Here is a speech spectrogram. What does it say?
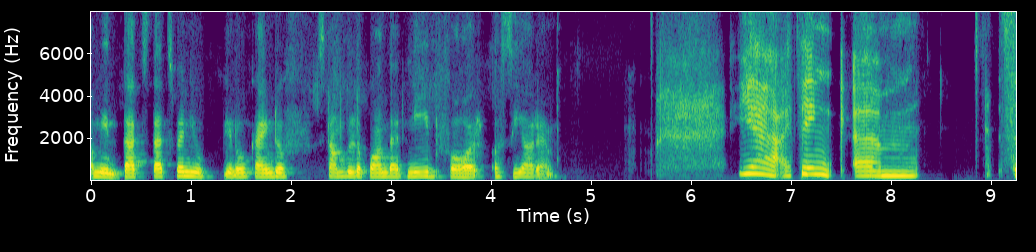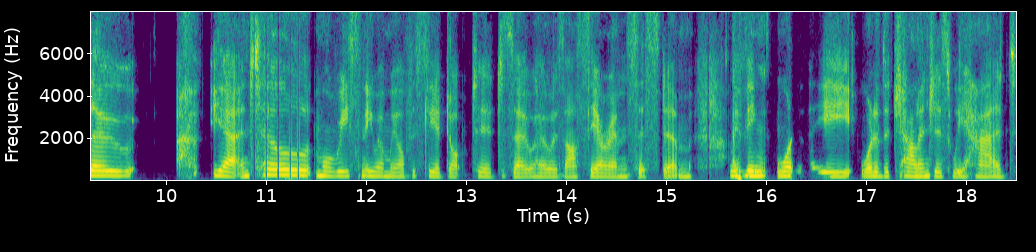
i mean that's that's when you you know kind of stumbled upon that need for a crm yeah i think um so yeah, until more recently, when we obviously adopted Zoho as our CRM system, mm-hmm. I think one of the one of the challenges we had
